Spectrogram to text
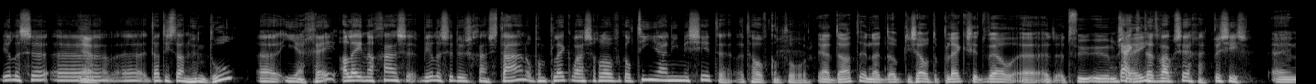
willen ze, eh, Ja. eh, dat is dan hun doel, eh, ING. Alleen dan gaan ze, willen ze dus gaan staan op een plek waar ze geloof ik al tien jaar niet meer zitten, het hoofdkantoor. Ja, dat. En dat, op diezelfde plek zit wel het, het VU-UMC. Kijk, dat wou ik zeggen, precies. En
